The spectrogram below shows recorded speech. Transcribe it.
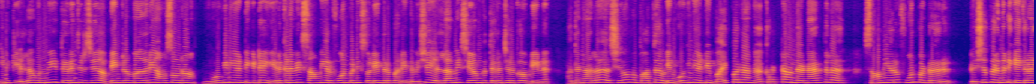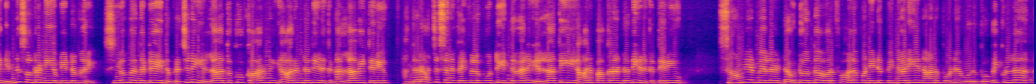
எனக்கு எல்லா உண்மையும் தெரிஞ்சிருச்சு அப்படின்ற மாதிரி அவன் சொல்றான். மோகினி ஆண்டி கிட்ட ஏற்கனவே சாமியார் ஃபோன் பண்ணி சொல்லியிருந்திருப்பாரு இந்த விஷயம் எல்லாமே சிவமுக்கு தெரிஞ்சிருக்கு அப்படின்னு. அதனால சிவம பார்த்து அப்படி மோகினி ஆண்டி பயப்படுறாங்க. கரெக்டா அந்த நேரத்துல சாமியாரும் ஃபோன் பண்றாரு. ரிஷப் இருந்துட்டு கேக்குறா என்ன சொல்ற நீ? அப்படின்ற மாதிரி. சிவம் இருந்துட்டு இந்த பிரச்சனை எல்லாத்துக்கும் காரணம் யாருன்றது எனக்கு நல்லாவே தெரியும். அந்த ராட்சசனை கைக்குள்ள போட்டு இந்த வேலை எல்லாத்தையும் யாரு பாக்குறான்றது எனக்கு தெரியும். சாமியார் மேல டவுட் வந்து அவரை ஃபாலோ பண்ணிட்டு பின்னாடியே நானும் போனேன். ஒரு குகைக்குள்ள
